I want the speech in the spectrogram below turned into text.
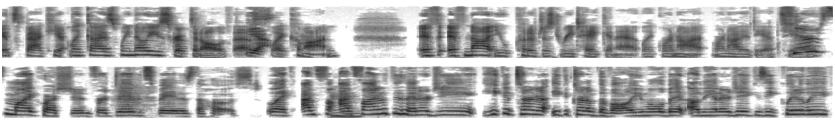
It's back here." Like, guys, we know you scripted all of this. Yeah. Like, come on. If if not, you could have just retaken it. Like, we're not we're not idiots here. Here's my question for David Spade as the host. Like, I'm fi- I'm Mhm. fine with his energy. He could turn he could turn up the volume a little bit on the energy because he clearly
